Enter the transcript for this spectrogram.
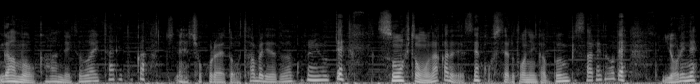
ガムを噛んでいただいたりとか、ね、チョコレートを食べていただくことによって、その人の中でですね、こうセロトニンが分泌されるので、よりね、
